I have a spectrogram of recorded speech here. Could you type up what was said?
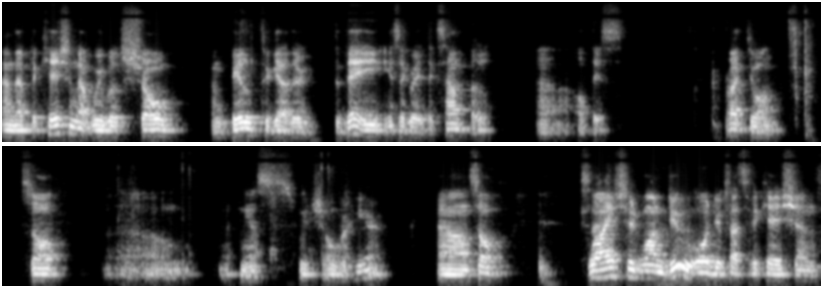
And the application that we will show and build together today is a great example uh, of this. right, Johan? So um, let me just switch over here. Um, so why should one do audio classification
